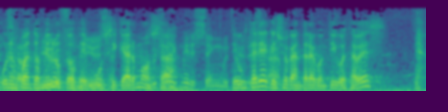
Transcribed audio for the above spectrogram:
unos cuantos minutos de música hermosa. ¿Te gustaría que yo cantara contigo esta vez?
